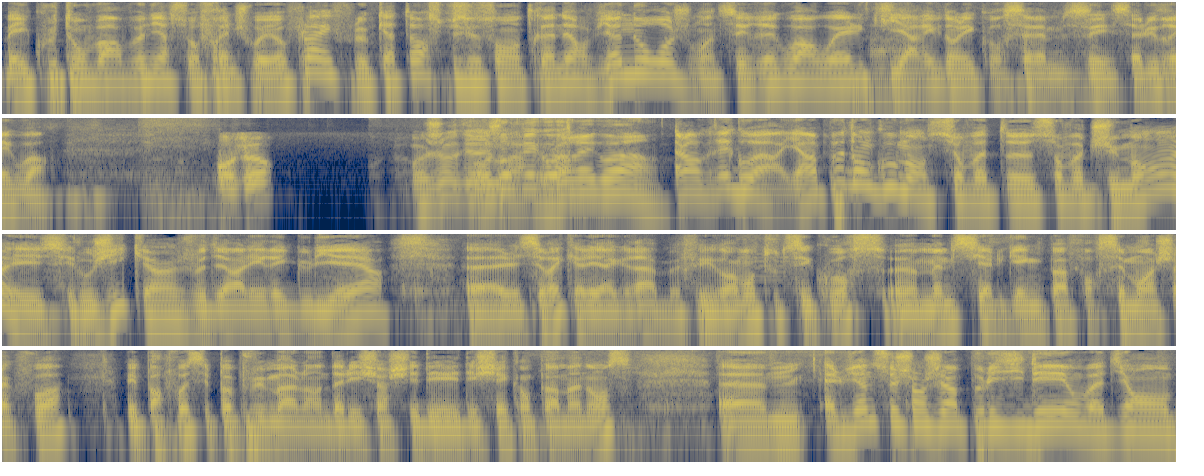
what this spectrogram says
bah écoute, on va revenir sur French Way of Life, le 14, puisque son entraîneur vient nous rejoindre. C'est Grégoire Well qui arrive dans les courses RMC. Salut Grégoire. Bonjour. Bonjour Grégoire. Bonjour Grégoire. Bonjour Grégoire. Alors Grégoire, il y a un peu d'engouement sur votre sur votre jument et c'est logique. Hein, je veux dire, elle est régulière. Euh, c'est vrai qu'elle est agréable. Elle fait vraiment toutes ses courses, euh, même si elle gagne pas forcément à chaque fois. Mais parfois, c'est pas plus mal hein, d'aller chercher des, des chèques en permanence. Euh, elle vient de se changer un peu les idées, on va dire. En,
